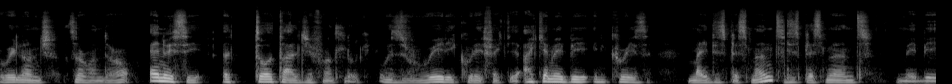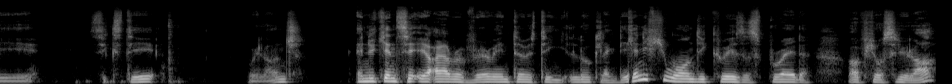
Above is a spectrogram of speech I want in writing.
relaunch the render, and we see a total different look with really cool effect. I can maybe increase my displacement, displacement maybe 60, relaunch, and you can see here I have a very interesting look like this. And if you want to decrease the spread of your cellular,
